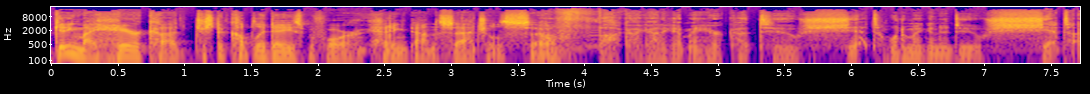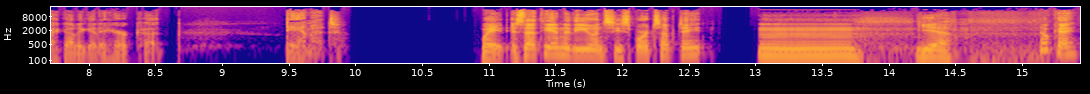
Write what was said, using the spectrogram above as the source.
Getting my hair cut just a couple of days before heading down to Satchels. So Oh, fuck. I got to get my hair cut too. Shit. What am I going to do? Shit. I got to get a haircut. Damn it. Wait, is that the end of the UNC sports update? Mm, yeah. Okay.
